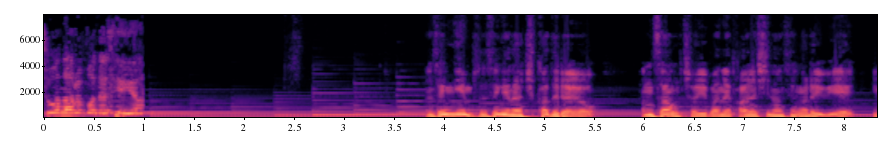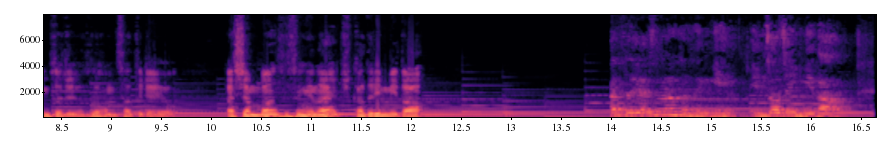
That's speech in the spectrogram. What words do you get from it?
좋은 하루 보내세요. 선생님, 스승의 날 축하드려요. 항상 저희 반의 바른 신앙생활을 위해 힘써주셔서 감사드려요. 다시 한번 스승의 날 축하드립니다. 안녕하세요, 수능 선생님. 임서진입니다.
